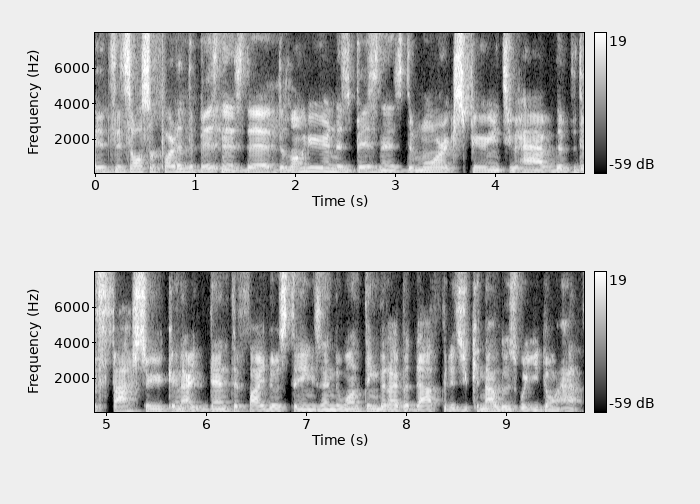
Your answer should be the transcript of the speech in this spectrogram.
It's it's also part of the business. The the longer you're in this business, the more experience you have, the the faster you can identify those things. And the one thing that I've adopted is you cannot lose what you don't have.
